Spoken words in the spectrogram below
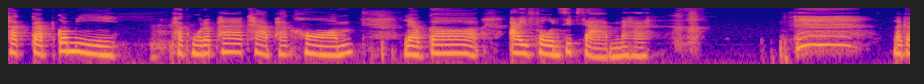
ผักกับก็มี ผักโหระพาค่ะผักหอม แล้วก็ iPhone 13 นะคะ แล้วก็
